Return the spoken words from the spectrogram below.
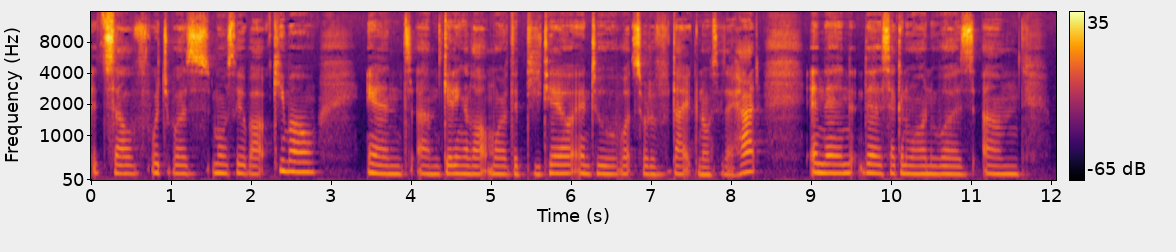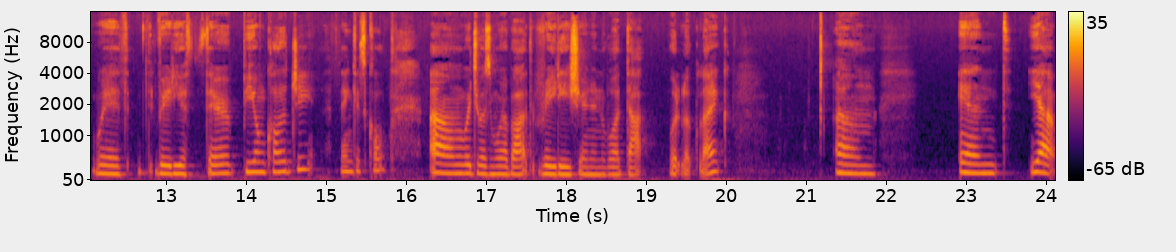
itself, which was mostly about chemo and um, getting a lot more of the detail into what sort of diagnosis I had. And then the second one was um, with radiotherapy oncology, I think it's called, um, which was more about radiation and what that would look like. Um, and yeah,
